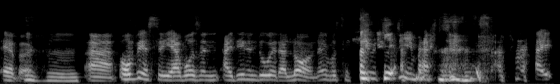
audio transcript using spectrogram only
ever mm-hmm. uh, obviously i wasn't i didn't do it alone it was a huge yeah. team right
